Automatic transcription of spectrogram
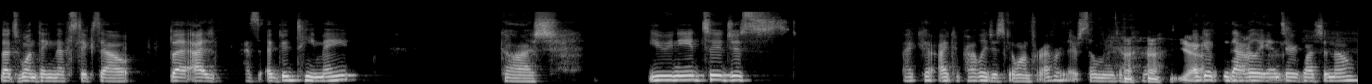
that's one thing that sticks out. But as, as a good teammate, gosh, you need to just I could I could probably just go on forever. There's so many different yeah. I guess did that yeah, really answer your question though?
